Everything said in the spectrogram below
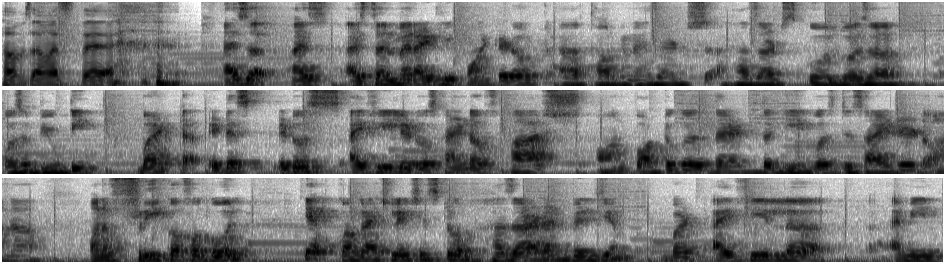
हम समझते हैं As a, as as Tanmay rightly pointed out, uh, Thorgan Hazard's, Hazard's goal was a was a beauty, but it is it was I feel it was kind of harsh on Portugal that the game was decided on a on a freak of a goal. Yeah, congratulations to Hazard and Belgium, but I feel uh, I mean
